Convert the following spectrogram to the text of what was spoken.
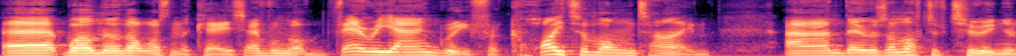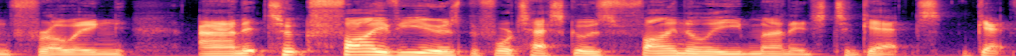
Uh, well, no, that wasn't the case. Everyone got very angry for quite a long time, and there was a lot of toing and froing. And it took five years before Tesco's finally managed to get get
